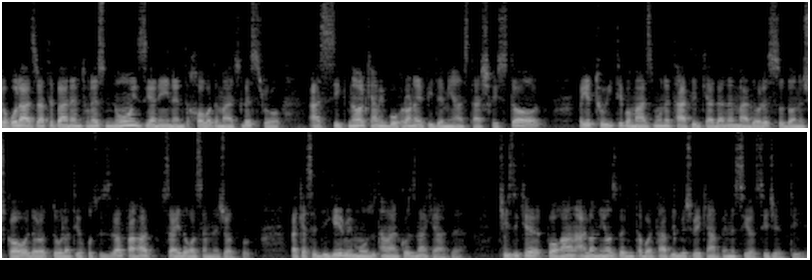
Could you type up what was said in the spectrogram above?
به قول حضرت بنن تونست نویز یعنی این انتخابات مجلس رو از سیگنال که همین بحران اپیدمی هست تشخیص داد و یه توییتی با مضمون تعطیل کردن مدارس و دانشگاه و ادارات دولتی خصوصی زد فقط سعید قاسم نجات بود و کسی دیگه روی موضوع تمرکز نکرده. چیزی که واقعا الان نیاز داریم تا باید تبدیل بشه به کمپین سیاسی جدی.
